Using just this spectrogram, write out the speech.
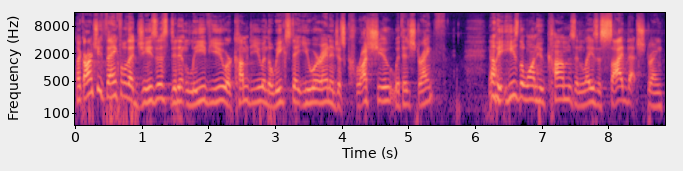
Like, aren't you thankful that Jesus didn't leave you or come to you in the weak state you were in and just crush you with his strength? No, he, he's the one who comes and lays aside that strength,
